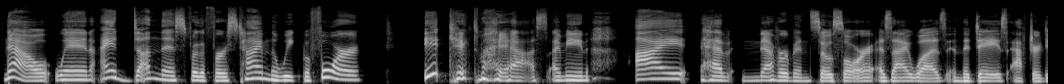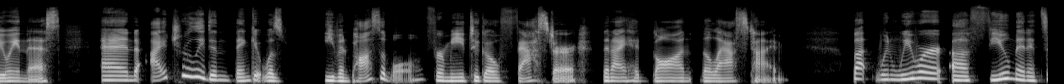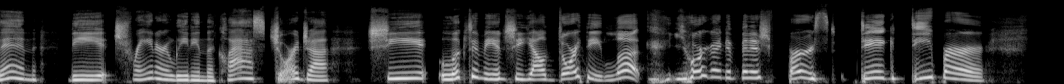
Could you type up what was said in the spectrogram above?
Now, when I had done this for the first time the week before, it kicked my ass. I mean, I have never been so sore as I was in the days after doing this. And I truly didn't think it was even possible for me to go faster than I had gone the last time. But when we were a few minutes in, the trainer leading the class, Georgia, she looked at me and she yelled, Dorothy, look, you're going to finish first. Dig deeper.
